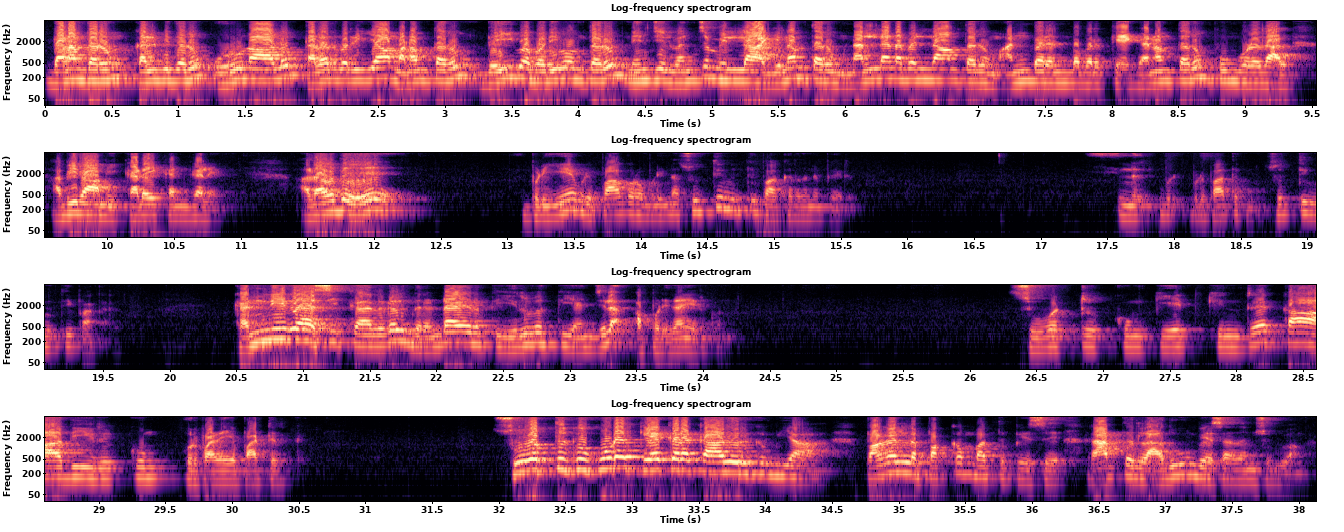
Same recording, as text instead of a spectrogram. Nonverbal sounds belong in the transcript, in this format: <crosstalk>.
தனம் தரும் கல்வி தரும் ஒரு நாளும் தளர்வரியா மனம் தரும் தெய்வ வடிவம் தரும் நெஞ்சில் வஞ்சம் இல்லா இனம் தரும் நல்லனவெல்லாம் தரும் அன்பர் என்பவர்க்கே கனம் தரும் பூங்குழலால் அபிராமி கடை கண்களே. அதாவது இப்படி ஏன் இப்படி பார்க்குறோம் அப்படின்னா சுத்தி முத்தி பார்க்கறதுன்னு பேர். இந்த இப்படி இப்படி பார்த்துக்கணும். சுத்தி முத்தி பார்க்கறது. கன்னிராசிக்காரர்கள் இந்த ரெண்டாயிரத்தி இருபத்தி அஞ்சில் அப்படி தான் இருக்கணும். சுவற்றுக்கும் கேட்கின்ற காது இருக்கும். ஒரு பழைய பாட்டு இருக்கு. சுவத்துக்கு கூட கேட்குற காது இருக்கும் யா பகலில் பக்கம் பார்த்து பேசு. ராத்திரில் அதுவும் பேசாதன்னு சொல்லுவாங்க.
